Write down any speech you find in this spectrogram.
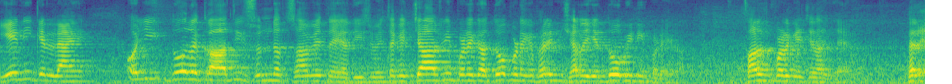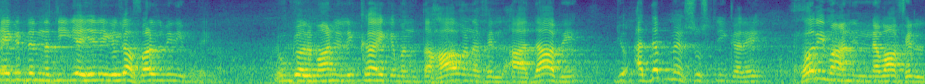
ये नहीं कि लाएँ। और जी, दो रकात सुन्नत साबित है हदीस में, ताकि चार नहीं पड़ेगा, दो पड़ेगा, फिर इंशाल्लाह ये दो भी नहीं पड़ेगा। फ़र्ज़ पढ़ के चला जाएगा। फिर एक दिन नतीजा ये निकलेगा, फ़र्ज़ भी नहीं पड़ेगा। क्योंकि ने लिखा है कि मन तहावन फिल आदाब, जो अदब में सुस्ती करे, हरिमान नवाफिल,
